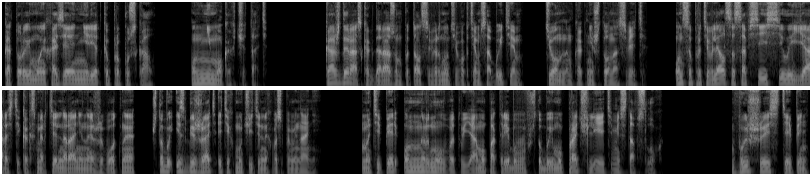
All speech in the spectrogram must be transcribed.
которые мой хозяин нередко пропускал. Он не мог их читать. Каждый раз, когда разум пытался вернуть его к тем событиям, темным, как ничто на свете, он сопротивлялся со всей силой ярости, как смертельно раненое животное, чтобы избежать этих мучительных воспоминаний. Но теперь он нырнул в эту яму, потребовав, чтобы ему прочли эти места вслух. Высшая степень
